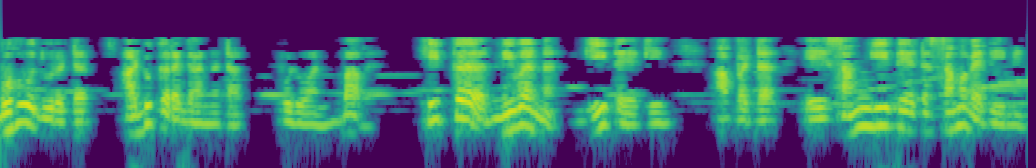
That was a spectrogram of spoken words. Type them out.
බොහෝ දුරට අඩු කර ගන්නට පුළුවන් බව හිත නිවන ගීතයකින් අපට ඒ සංගීතයට සමවැදීමෙන්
